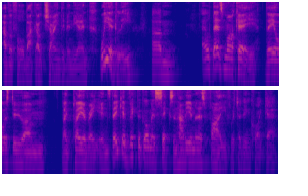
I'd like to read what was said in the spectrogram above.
other fullback outshined him in the end. Weirdly, um, El Desmarque, they always do um, like player ratings, they give Victor Gomez six and Javier Jimenez five, which I didn't quite get.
